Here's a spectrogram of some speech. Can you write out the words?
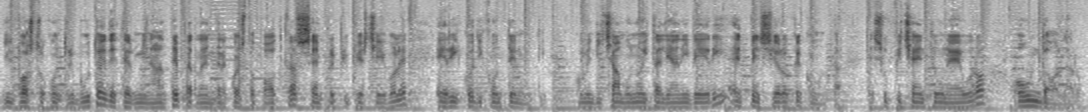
Il vostro contributo è determinante per rendere questo podcast sempre più piacevole e ricco di contenuti. Come diciamo noi italiani veri, è il pensiero che conta. È sufficiente un euro o un dollaro.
